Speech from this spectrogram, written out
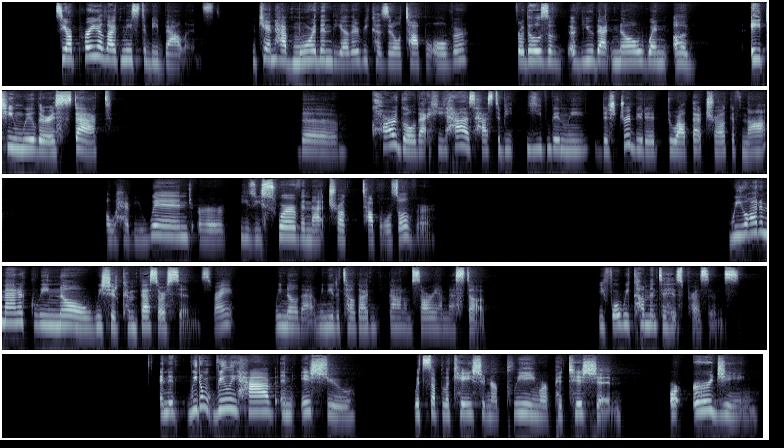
See, our prayer life needs to be balanced. You can't have more than the other because it'll topple over. For those of, of you that know, when a 18 wheeler is stacked, the cargo that he has has to be evenly distributed throughout that truck. If not, a heavy wind or easy swerve, and that truck topples over. We automatically know we should confess our sins, right? We know that. We need to tell God, God, I'm sorry I messed up before we come into his presence. And it, we don't really have an issue with supplication or pleading or petition or urging,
